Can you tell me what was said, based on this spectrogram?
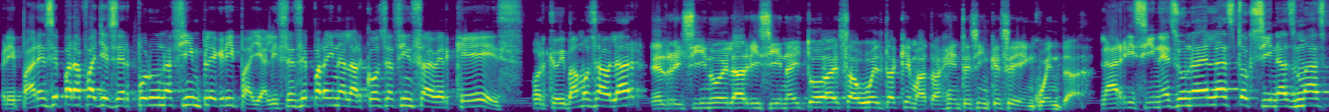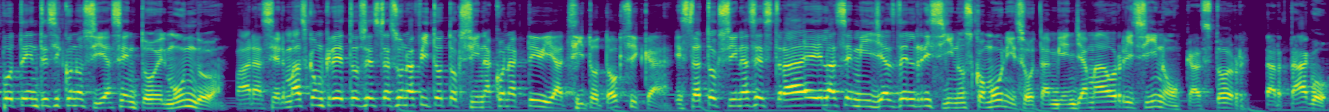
Prepárense para fallecer por una simple gripa y alístense para inhalar cosas sin saber qué es, porque hoy vamos a hablar El ricino de la ricina y toda esa vuelta que mata gente sin que se den cuenta. La ricina es una de las toxinas más potentes y conocidas en todo el mundo. Para ser más concretos, esta es una fitotoxina con actividad citotóxica. Esta toxina se extrae de las semillas del Ricinus communis o también llamado ricino, castor, tartago,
